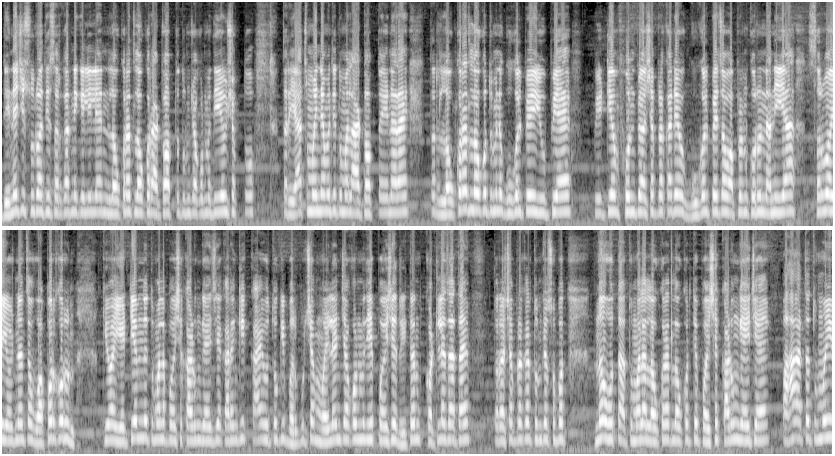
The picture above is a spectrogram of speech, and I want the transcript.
देण्याची सुरुवात ही सरकारने केलेली आहे आणि लवकरात लवकर आठवा हप्ता तुमच्या अकाउंटमध्ये येऊ शकतो. तर याच महिन्यामध्ये तुम्हाला आठ हप्ता येणार आहे. तर लवकरात लवकर तुम्ही Google pay U P I Paytm PhonePe अशा प्रकारे गुगल पेचा वापर करून आणि या सर्व योजनांचा वापर करून किंवा ए टी एमने तुम्हाला पैसे काढून घ्यायचे कारण की काय होतो की भरपूरशा महिलांच्या अकाउंटमध्ये हे पैसे रिटर्न कटले जात आहे. तर अशा प्रकारे तुमच्यासोबत न होता तुम्हाला लवकरात लवकर ते पैसे काढून घ्यायचे आहे. पहा आता तुम्ही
